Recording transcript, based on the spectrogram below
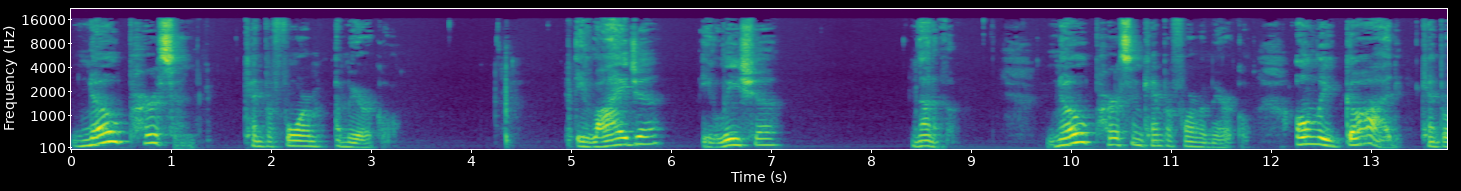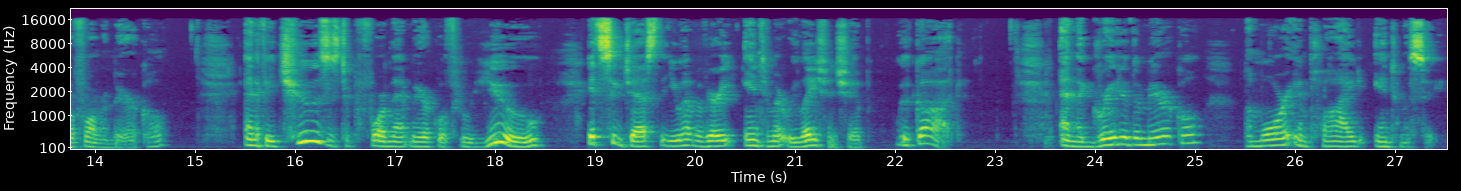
No person can perform a miracle. Elijah, Elisha, none of them. No person can perform a miracle. Only God can perform a miracle. And if he chooses to perform that miracle through you, it suggests that you have a very intimate relationship with God. And the greater the miracle, the more implied intimacy.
